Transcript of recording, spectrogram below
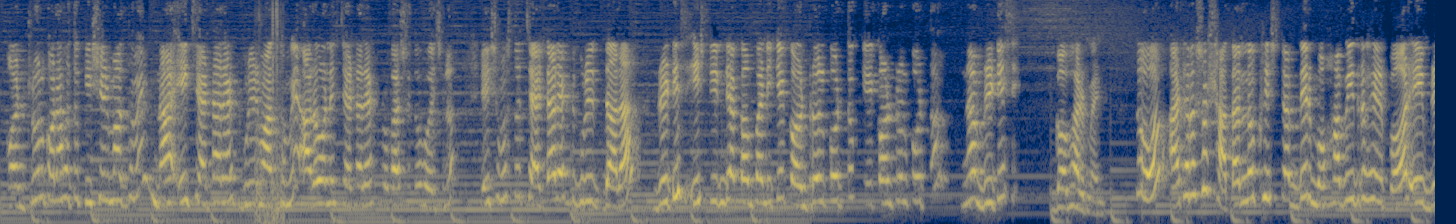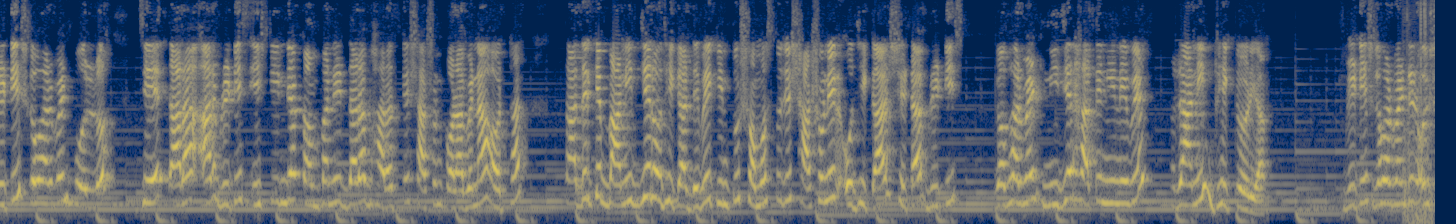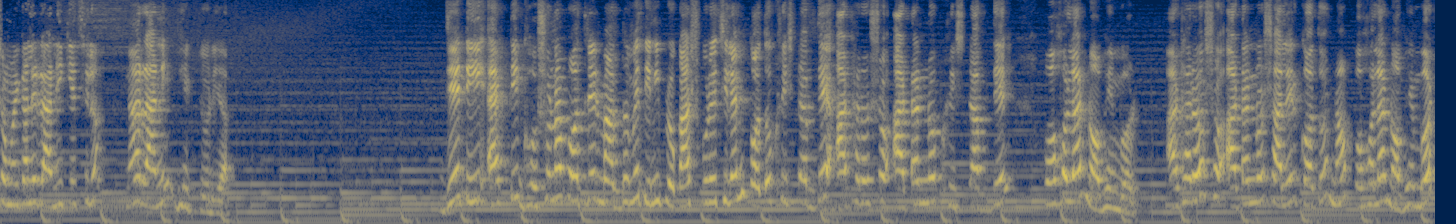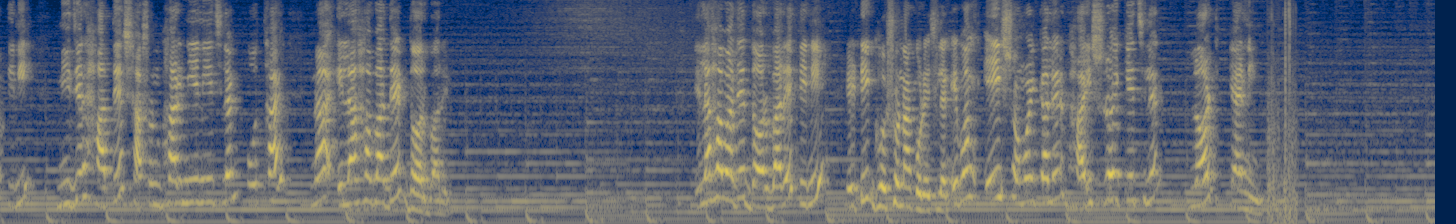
কন্ট্রোল করা হতো কিসের মাধ্যমে? না, এই চ্যাটার অ্যাক্টগুলির মাধ্যমে আরও অনেক চ্যাটার অ্যাক্ট প্রকাশিত হয়েছিল। এই সমস্ত চ্যাটার অ্যাক্টগুলির দ্বারা ব্রিটিশ ইস্ট ইন্ডিয়া কোম্পানিকে কন্ট্রোল করতো। কে কন্ট্রোল করতো? না ব্রিটিশ গভর্নমেন্ট তো আঠারোশো সাতান্ন খ্রিস্টাব্দের মহাবিদ্রোহের পর এই ব্রিটিশ গভর্নমেন্ট বলল যে, তারা আর ব্রিটিশ ইস্ট ইন্ডিয়া কোম্পানির দ্বারা ভারতকে শাসন করাবে না, অর্থাৎ তাদেরকে বাণিজ্যের অধিকার দেবে, কিন্তু সমস্ত যে শাসনের অধিকার, সেটা ব্রিটিশ গভর্নমেন্ট নিজের হাতে নিয়ে নেবে, রানী ভিক্টোরিয়া। ব্রিটিশ গভর্নমেন্টের ওই সময়কালে রানী কে ছিল? না, রানী ভিক্টোরিয়া। যেটি একটি ঘোষণাপত্রের মাধ্যমে তিনি প্রকাশ করেছিলেন কত খ্রিস্টাব্দে? আঠারোশো আটান্ন খ্রিস্টাব্দের পহলা নভেম্বর। আঠারোশো আটান্ন সালের কত? না, পহলা নভেম্বর তিনি নিজের হাতে শাসনভার নিয়ে নিয়েছিলেন। কোথায়? না, এলাহাবাদের দরবারে। এলাহাবাদের দরবারে তিনি এটি ঘোষণা করেছিলেন। এবং এই সময়কালের ভাইসরয় কে ছিলেন? লর্ড ক্যানিং।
